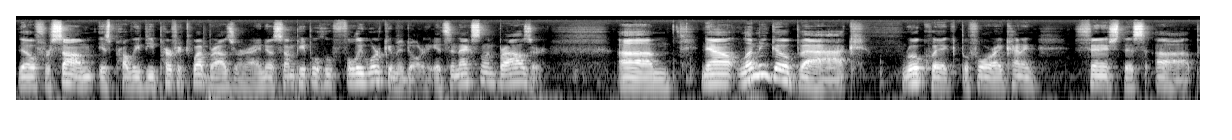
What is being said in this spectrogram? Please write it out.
though, for some, is probably the perfect web browser. I know some people who fully work in Midori. It's an excellent browser. Um, now, let me go back real quick before I kind of finish this up.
